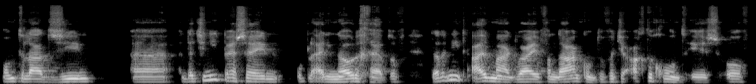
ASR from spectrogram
om te laten zien uh, dat je niet per se een opleiding nodig hebt. Of dat het niet uitmaakt waar je vandaan komt. Of wat je achtergrond is. Of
